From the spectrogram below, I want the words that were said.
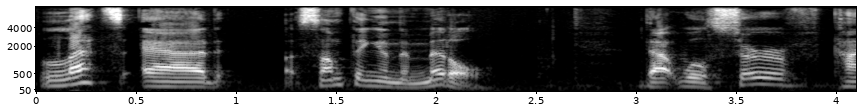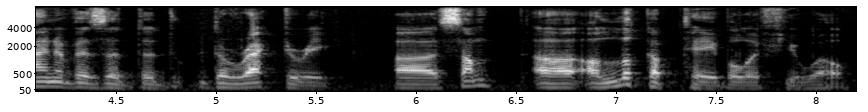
let's add something in the middle that will serve kind of as a directory, uh, some, uh, a lookup table, if you will.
